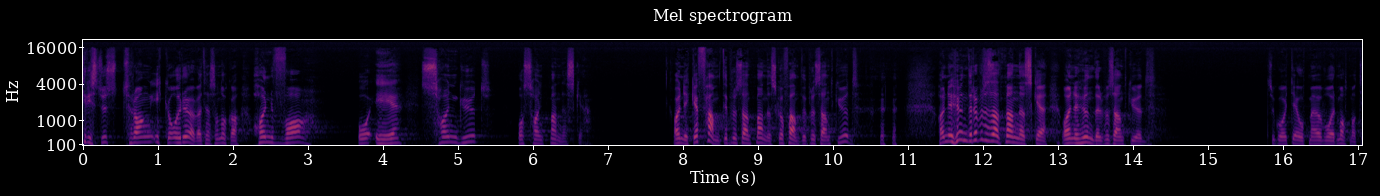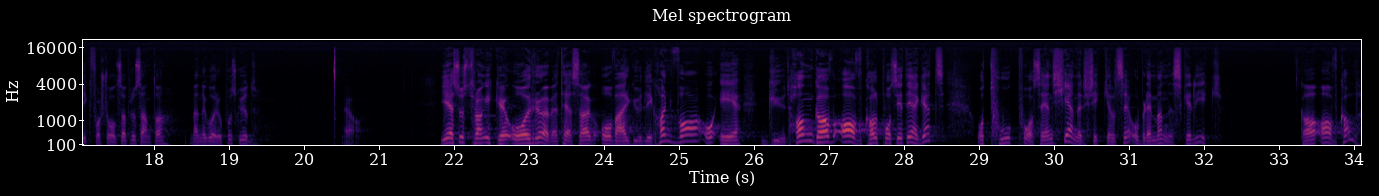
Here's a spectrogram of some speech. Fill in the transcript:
Kristus trang ikke å røve til seg noe. Han var og er sann Gud og sant menneske. Han er ikke 50% menneske og 50% Gud. Han er 100% menneske, og han er 100% Gud. Så går ikke det opp med vår matematikkforståelse av prosenter, men det går opp hos Gud. Ja. Jesus trang ikke å røve til seg å være Gud lik. Han var og er Gud. Han gav avkall på sitt eget og tok på seg en tjenerskikkelse og ble menneskelik. Ga avkall.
